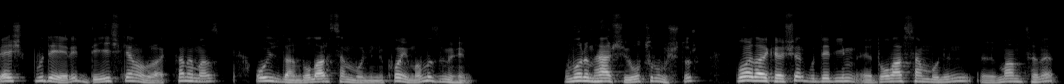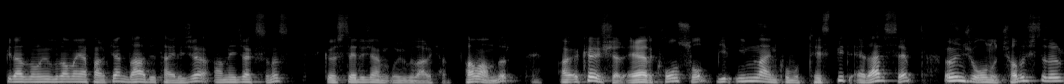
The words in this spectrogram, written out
5 bu değeri değişken olarak tanımaz. O yüzden dolar sembolünü koymamız mühim. Umarım her şey oturmuştur. Bu arada arkadaşlar bu dediğim e, dolar sembolünün e, mantığını birazdan uygulama yaparken daha detaylıca anlayacaksınız. Göstereceğim uygularken. Tamamdır. Arkadaşlar eğer konsol bir inline komut tespit ederse önce onu çalıştırır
